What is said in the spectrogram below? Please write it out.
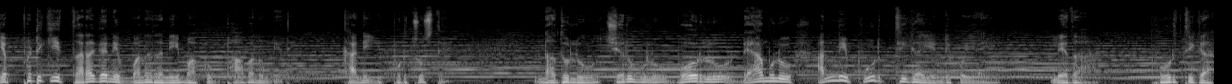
ఎప్పటికీ తరగని వనరని మాకు భావనుండేది. కానీ ఇప్పుడు చూస్తే నదులు చెరువులు బోర్లు డ్యాములు అన్నీ పూర్తిగా ఎండిపోయాయి. లేదా పూర్తిగా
